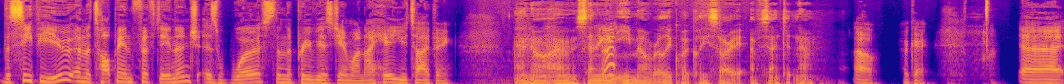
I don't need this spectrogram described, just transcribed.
The CPU in the top end 15 inch is worse than the previous Gen 1. I hear you typing. I know. I'm sending an email really quickly. Sorry, I've sent it now. Oh, okay. Uh,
